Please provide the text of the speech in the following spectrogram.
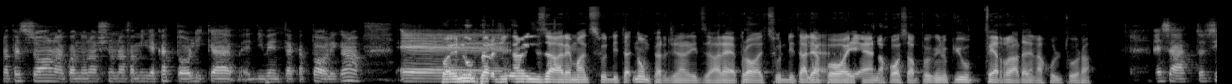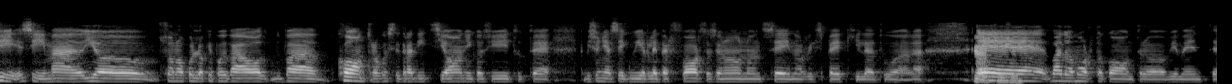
una persona quando nasce in una famiglia cattolica eh, diventa cattolica, no? E... Poi non per generalizzare, ma il sud Italia, non per generalizzare, eh, però il sud Italia eh. poi è una cosa un pochino più ferrata nella cultura. Esatto, sì, sì, ma io sono quello che poi va, va contro queste tradizioni, così tutte bisogna seguirle per forza, se no non sei, non rispecchi la tua. La... Certo, sì. Vado molto contro, ovviamente,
